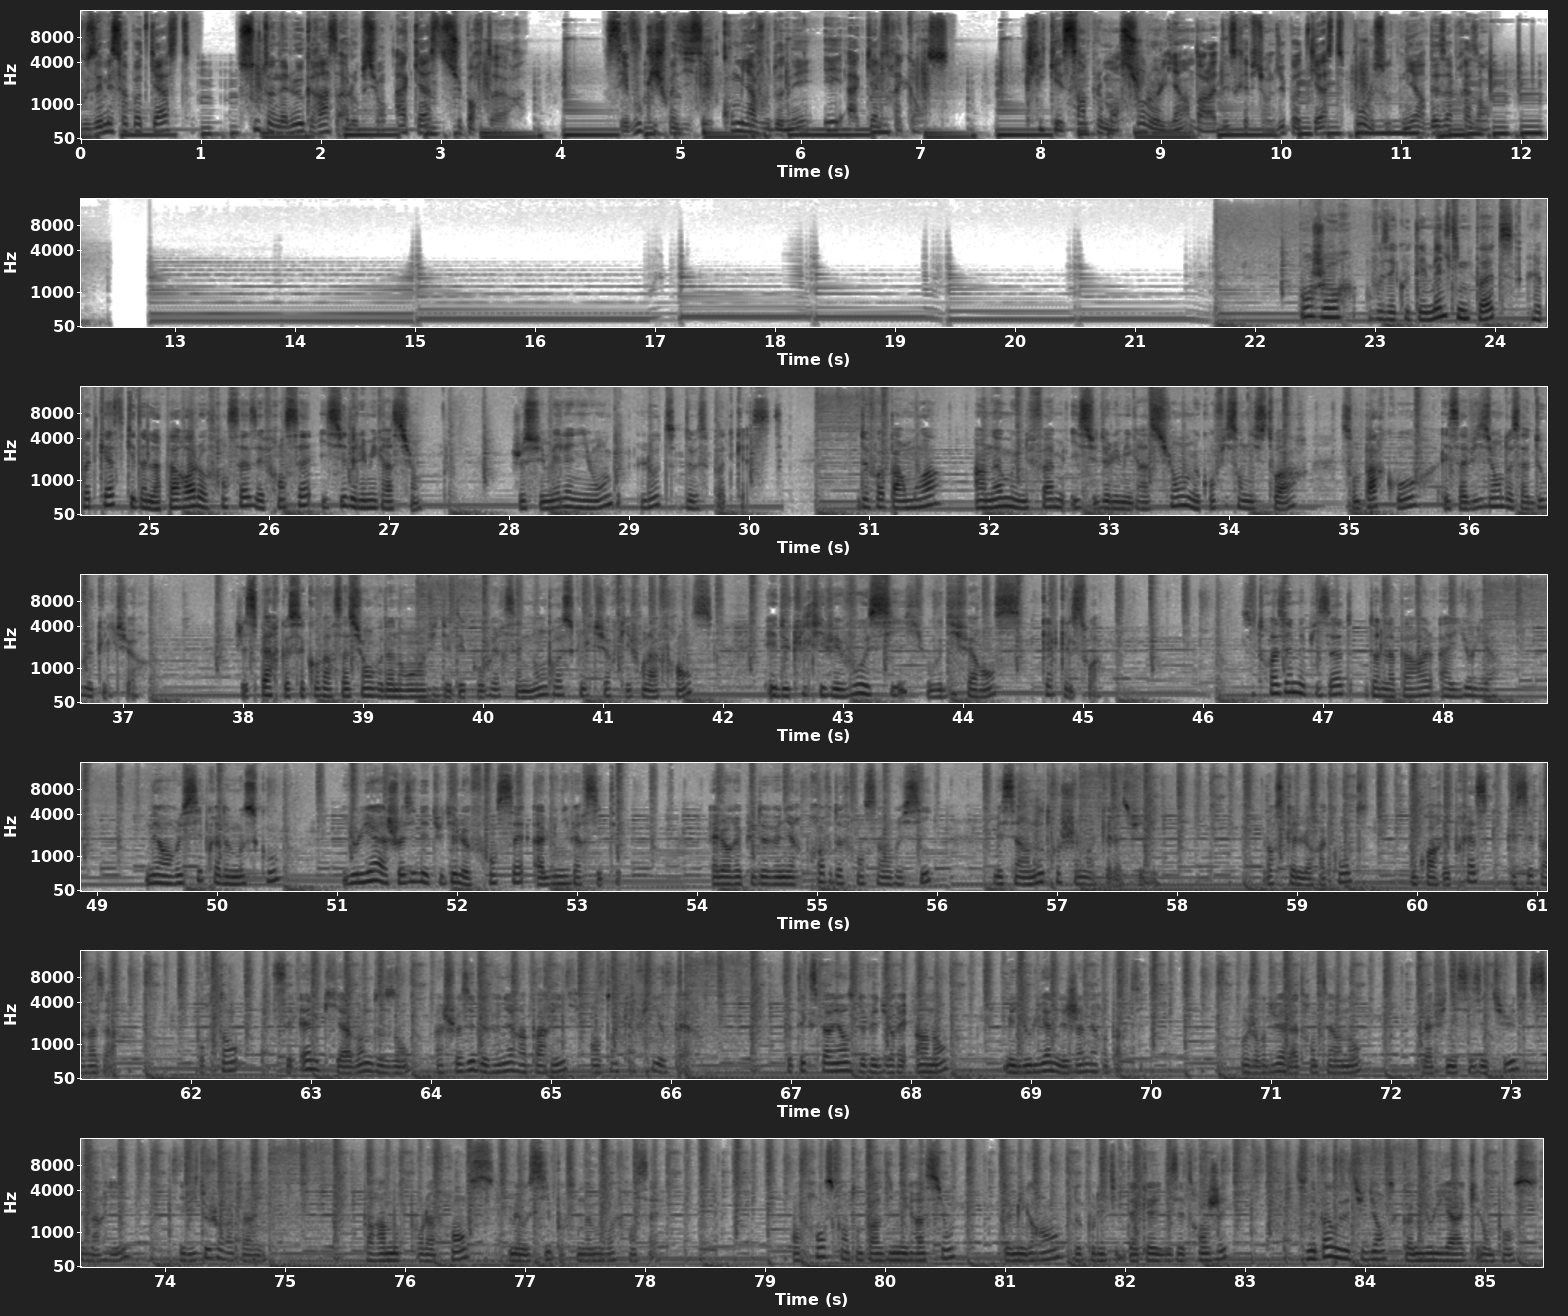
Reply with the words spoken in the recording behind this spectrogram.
Vous aimez ce podcast? Soutenez-le grâce à l'option ACAST Supporter. C'est vous qui choisissez combien vous donnez et à quelle fréquence. Cliquez simplement sur le lien dans la description du podcast pour le soutenir dès à présent. Bonjour, vous écoutez Melting Pot, le podcast qui donne la parole aux Françaises et Français issus de l'immigration. Je suis Mélanie Wong, l'hôte de ce podcast. Deux fois par mois, un homme ou une femme issue de l'immigration me confie son histoire, son parcours et sa vision de sa double culture. J'espère que ces conversations vous donneront envie de découvrir ces nombreuses cultures qui font la France et de cultiver vous aussi vos différences, quelles qu'elles soient. Ce troisième épisode donne la parole à Yulia. Née en Russie près de Moscou, Yulia a choisi d'étudier le français à l'université. Elle aurait pu devenir prof de français en Russie, mais c'est un autre chemin qu'elle a suivi. Lorsqu'elle le raconte, on croirait presque que c'est par hasard. Pourtant, c'est elle qui, à 22 ans, a choisi de venir à Paris en tant que fille au père. Cette expérience devait durer un an, mais Yulia n'est jamais repartie. Aujourd'hui, elle a 31 ans, elle a fini ses études, s'est mariée et vit toujours à Paris. Par amour pour la France, mais aussi pour son amoureux français. En France, quand on parle d'immigration, de migrants, de politique d'accueil des étrangers, ce n'est pas aux étudiantes comme Yulia qui l'on pense.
